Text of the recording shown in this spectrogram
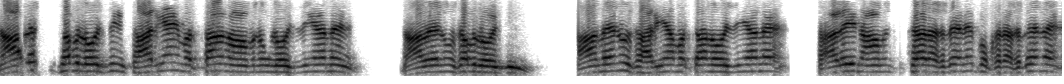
ਨਾਮ ਸਭ ਲੋਚਦੀ, ਸਾਰੀਆਂ ਹੀ ਮੱਤਾਂ ਨਾਮ ਨੂੰ ਲੋਚਦੀਆਂ ਨੇ। ਨਾਵੇਂ ਨੂੰ ਸਭ ਲੋਚਦੀ। ਨਾਮੇ ਨੂੰ ਸਾਰੀਆਂ ਮੱਤਾਂ ਲੋਚਦੀਆਂ ਨੇ। ਸਾਰੇ ਨਾਮ ਇੱਛਾ ਰੱਖਦੇ ਨੇ, ਭੁੱਖ ਰੱਖਦੇ ਨੇ।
